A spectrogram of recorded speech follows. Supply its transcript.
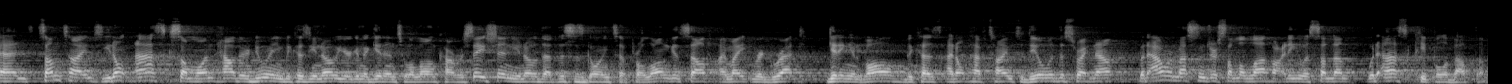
And sometimes you don't ask someone how they're doing because you know you're going to get into a long conversation. You know that this is going to prolong itself. I might regret getting involved because I don't have time to deal with this right now. But our Messenger sallallahu alaihi wasallam would ask people about them.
